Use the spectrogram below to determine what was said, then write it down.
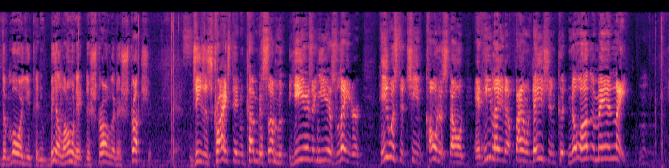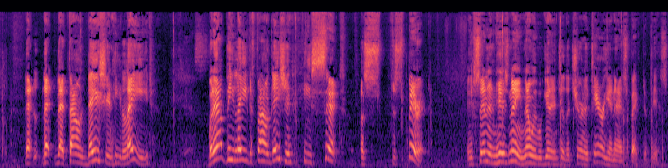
the more you can build on it, the stronger the structure. Yes. Jesus Christ didn't come to some years and years later. He was the chief cornerstone, and he laid a foundation could no other man lay. That, that, that foundation he laid but after he laid the foundation, he sent a, the Spirit. He sent in his name. Now we will get into the Trinitarian aspect of this.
